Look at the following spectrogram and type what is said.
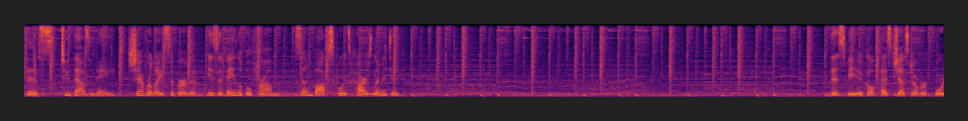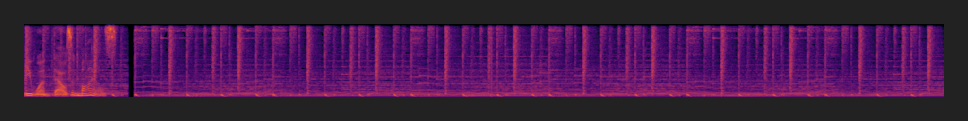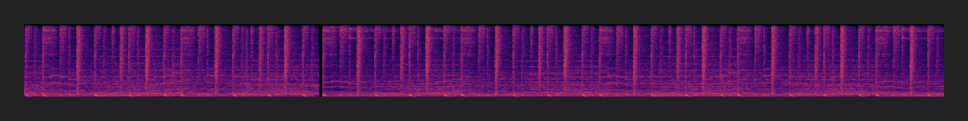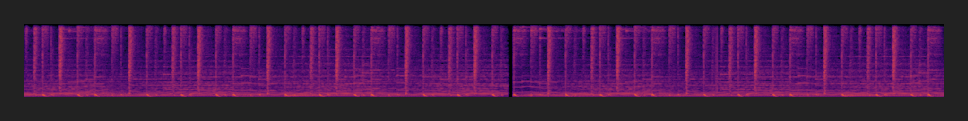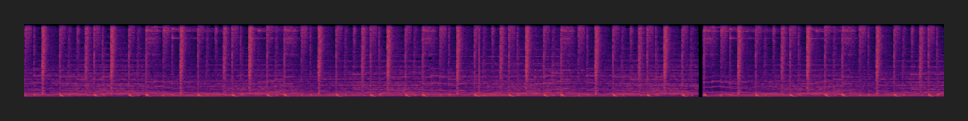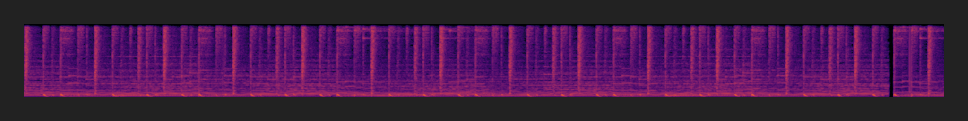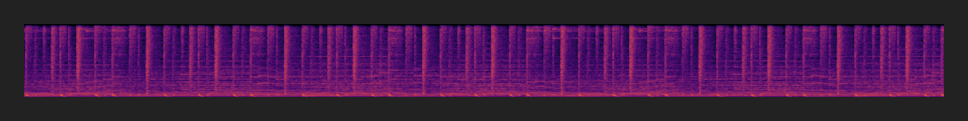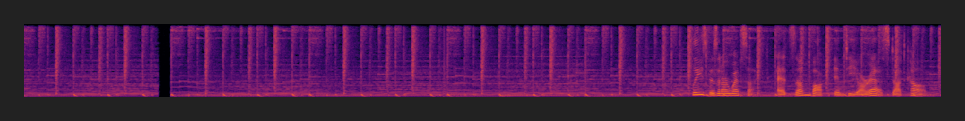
This 2008 Chevrolet Suburban is available from Zumbach Sports Cars Limited. This vehicle has just over 41,000 miles. Please visit our website at zumbachmtrs.com.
